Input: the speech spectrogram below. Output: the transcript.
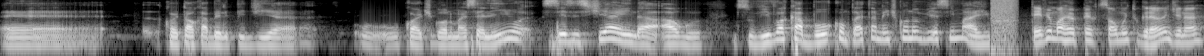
é, cortar o cabelo e pedia o, o corte igual no Marcelinho, se existia ainda algo disso vivo, acabou completamente quando eu vi essa imagem. Teve uma repercussão muito grande, né?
